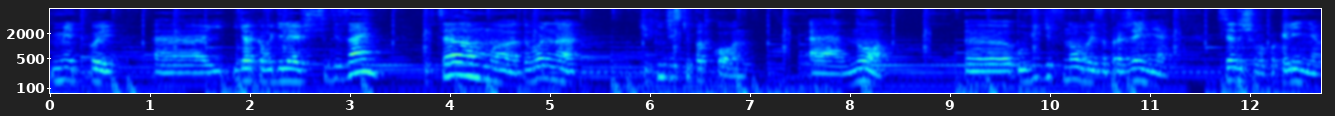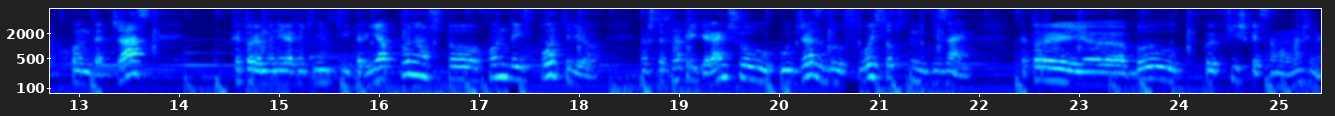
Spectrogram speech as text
имеет такой э, ярко выделяющийся дизайн и в целом э, довольно технически подкован. Э, но э, увидев новое изображение следующего поколения Honda Jazz, который мы, наверное, кинем в Твиттер, я понял, что Honda испортили его. Потому что, смотрите, раньше у Jazz был свой собственный дизайн, который э, был такой фишкой самой машины.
